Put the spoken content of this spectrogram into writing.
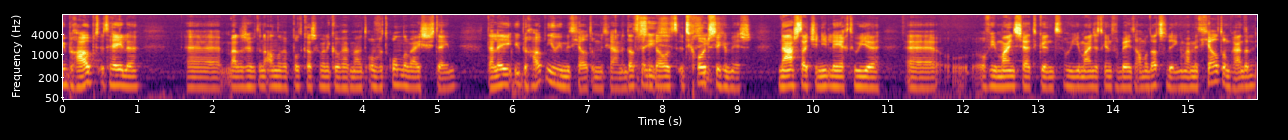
überhaupt het hele, eh, maar daar zullen we het in een andere podcast ik over hebben, maar het, over het onderwijssysteem. Daar leer je überhaupt niet hoe je met geld om moet gaan. En dat vind ik al het, het grootste gemis. Naast dat je niet leert hoe je, eh, of je mindset kunt, hoe je mindset kunt verbeteren, allemaal dat soort dingen. Maar met geld omgaan, dat leer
